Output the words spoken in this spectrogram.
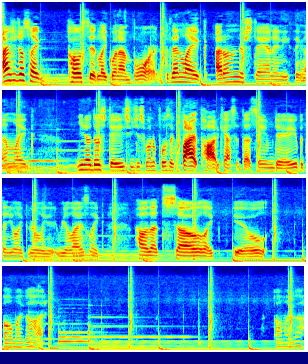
I should just like post it like when I'm bored. But then like I don't understand anything. I'm like you know those days you just want to post like five podcasts at that same day, but then you like really realize like how that's so like ew. Oh my god. Oh my god.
